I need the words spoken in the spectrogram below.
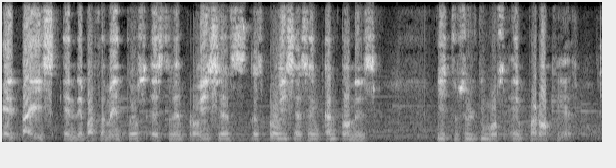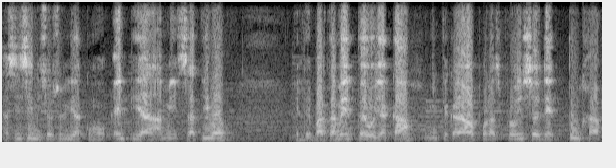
el país en departamentos, estos en provincias, las provincias en cantones y estos últimos en parroquias. Así se inició su vida como entidad administrativa. El departamento de Boyacá, integrado por las provincias de Tunja,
